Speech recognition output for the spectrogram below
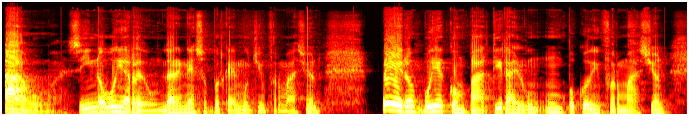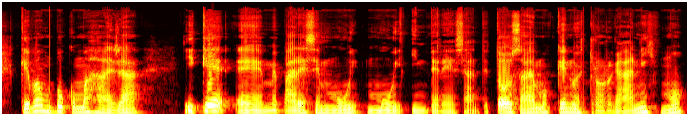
agua. ¿sí? No voy a redundar en eso porque hay mucha información, pero voy a compartir algún, un poco de información que va un poco más allá y que eh, me parece muy, muy interesante. Todos sabemos que nuestro organismo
